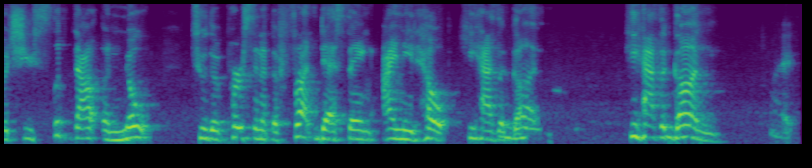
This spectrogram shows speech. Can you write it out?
but she slipped out a note to the person at the front desk saying, I need help. He has a gun he has a gun. Right.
